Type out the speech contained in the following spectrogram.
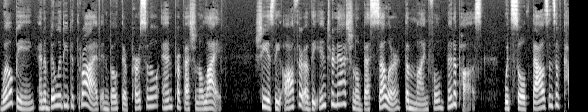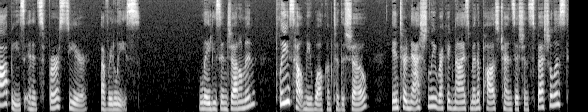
well being, and ability to thrive in both their personal and professional life. She is the author of the international bestseller, The Mindful Menopause, which sold thousands of copies in its first year of release. Ladies and gentlemen, please help me welcome to the show internationally recognized menopause transition specialist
